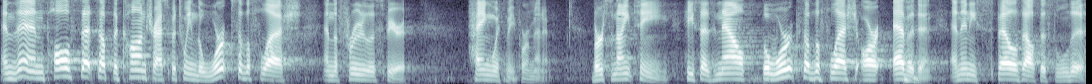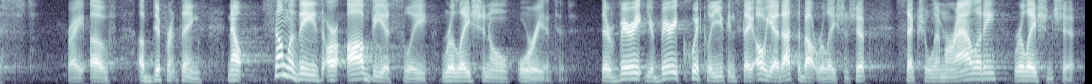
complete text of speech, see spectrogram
And then Paul sets up the contrast between the works of the flesh and the fruit of the Spirit. Hang with me for a minute. Verse 19, he says, Now the works of the flesh are evident. And then he spells out this list, right, of, of different things. Now, some of these are obviously relational oriented. They're very, you're very quickly, you can say, oh, yeah, that's about relationship. Sexual immorality, relationship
